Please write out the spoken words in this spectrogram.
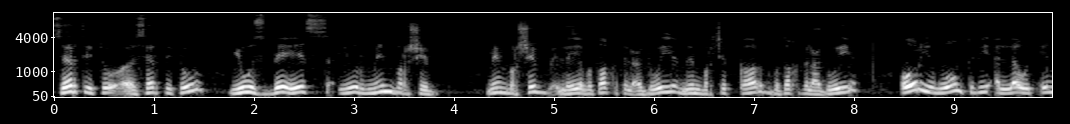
32 32 you space your membership. membership اللي هي بطاقة العضويه membership card بطاقة العضويه you want to be allowed in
